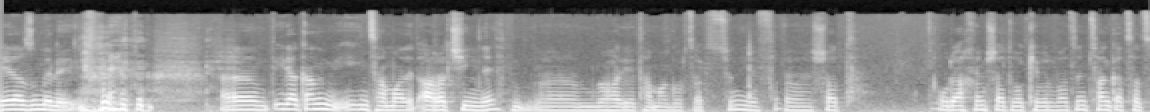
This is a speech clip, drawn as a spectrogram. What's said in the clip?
երազում էլ էի։ Իրականում ինձ համար այդ առաջինն է Գոհարի հետ համագործակցությունը եւ շատ ուրախ եմ, շատ ողջորված եմ ցանկացած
